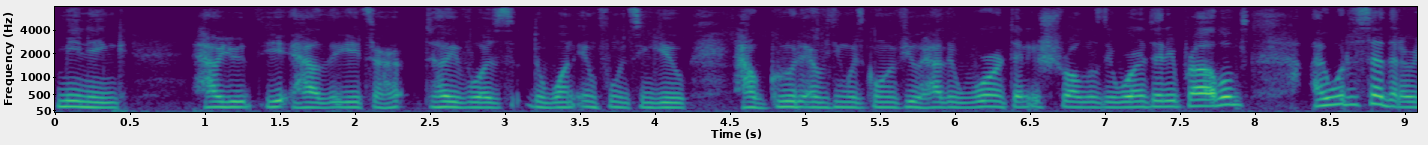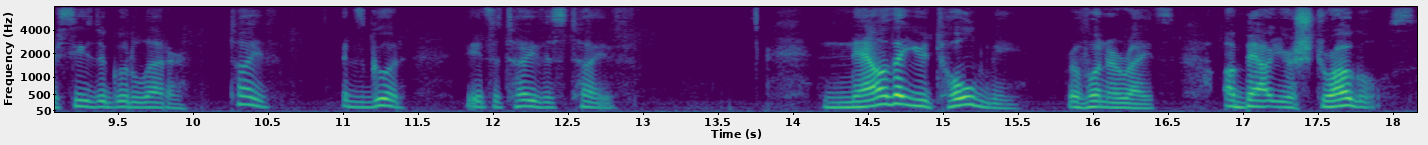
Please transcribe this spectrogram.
meaning how you how the Yetzer was the one influencing you, how good everything was going for you, how there weren't any struggles, there weren't any problems, I would have said that I received a good letter. Tov, it's good. It's a Tov is Tov. Now that you told me, Rav Hutner writes, about your struggles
